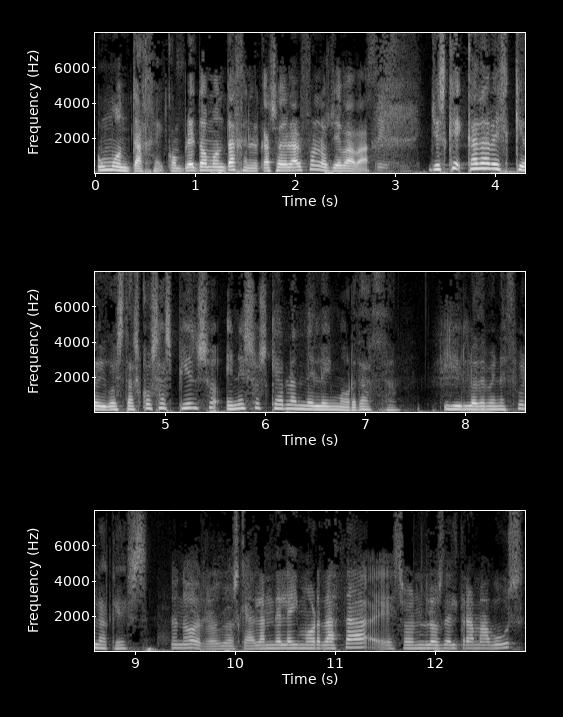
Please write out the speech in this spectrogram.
Un montaje, completo montaje. En el caso del Alfon los llevaba. Yo es que cada vez que oigo estas cosas pienso en esos que hablan de ley mordaza. ¿Y lo de Venezuela qué es? No, no, los, los que hablan de ley mordaza eh, son los del tramabús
